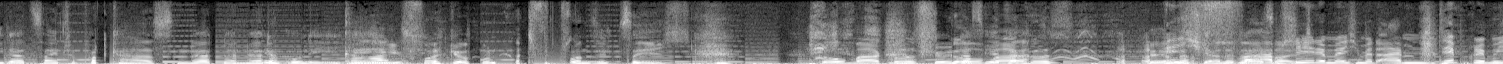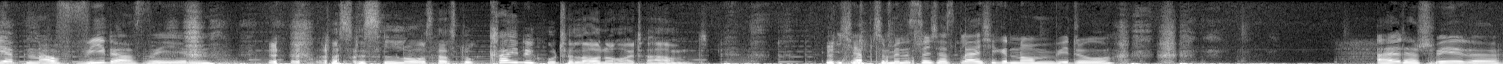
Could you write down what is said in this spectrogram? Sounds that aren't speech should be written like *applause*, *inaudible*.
wieder Zeit für Podcast. Nerd, Nerd, Nerd und Uli. Gott. Hey, Folge 175. Go Markus, Schön, go dass ihr da- Markus. Schön, dass Ich ihr alle da seid. verabschiede mich mit einem deprimierten Auf Wiedersehen. Was ist los? Hast du keine gute Laune heute Abend? Ich habe zumindest nicht das gleiche genommen wie du. Alter Schwede.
